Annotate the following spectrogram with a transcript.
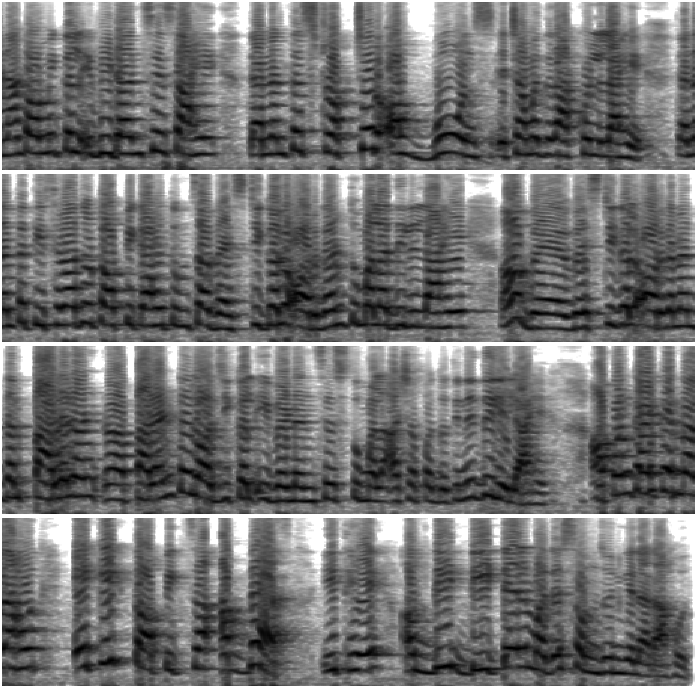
अनाटॉमिकल इव्हिडन्सेस आहे त्यानंतर स्ट्रक्चर ऑफ बोन्स याच्यामध्ये दाखवलेलं आहे. त्यानंतर तिसरा जो टॉपिक आहे तुमचा वेस्टिगल ऑर्गन तुम्हाला दिलेला आहे. वेस्टिगल ऑर्गन नंतर पॅलेंटॉलॉजिकल इव्हिडन्सेस तुम्हाला अशा पद्धतीने दिलेला आहे. आपण काय करणार आहोत? एक एक टॉपिकचा अभ्यास इथे अगदी डिटेलमध्ये समजून घेणार आहोत.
